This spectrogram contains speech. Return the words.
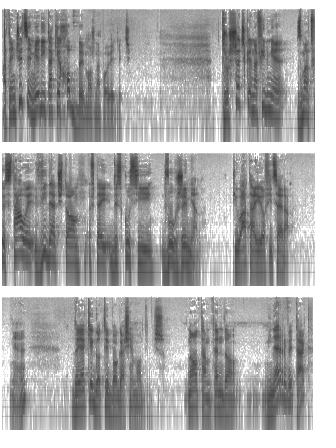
Ateńczycy mieli takie hobby, można powiedzieć. Troszeczkę na filmie Zmartwychwstały widać to w tej dyskusji dwóch Rzymian, Piłata i oficera. Nie? Do jakiego ty Boga się modlisz? No tamten do Minerwy, tak?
